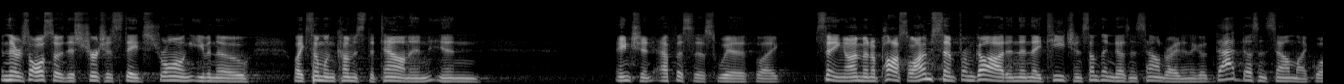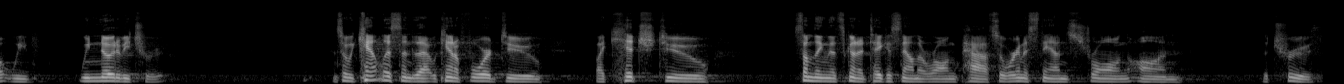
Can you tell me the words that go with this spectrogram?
and there's also this church has stayed strong, even though like someone comes to town in, in ancient Ephesus with like saying, I'm an apostle, I'm sent from God, and then they teach and something doesn't sound right, and they go, that doesn't sound like what we've we know to be true. And so we can't listen to that. We can't afford to like hitch to something that's going to take us down the wrong path. So we're going to stand strong on the truth.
